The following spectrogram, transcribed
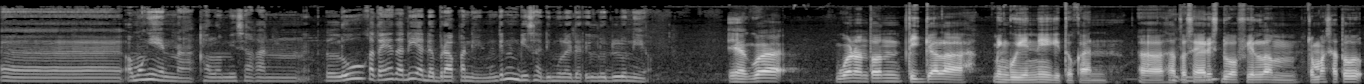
eh omongin. Nah kalau misalkan lu katanya tadi ada berapa nih? Mungkin bisa dimulai dari lu dulu nih Yo. Ya, gua gua nonton tiga lah minggu ini gitu kan. Eh, satu series, dua film. Cuma satu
